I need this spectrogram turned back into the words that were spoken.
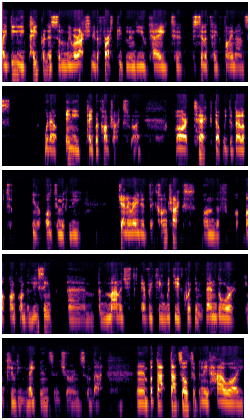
ideally paperless and we were actually the first people in the UK to facilitate finance without any paper contracts right our tech that we developed, you know, ultimately generated the contracts on the on, on the leasing um, and managed everything with the equipment vendor, including maintenance and insurance and that. Um, but that that's ultimately how I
